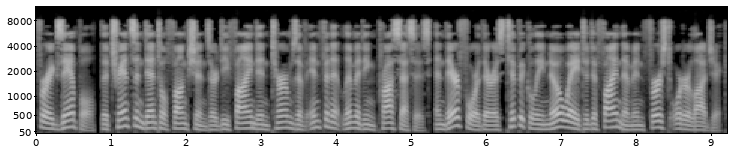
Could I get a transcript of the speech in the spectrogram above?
For example, the transcendental functions are defined in terms of infinite limiting processes, and therefore there is typically no way to define them in first-order logic.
